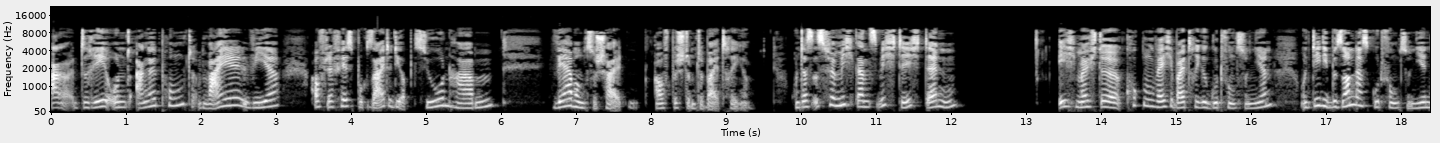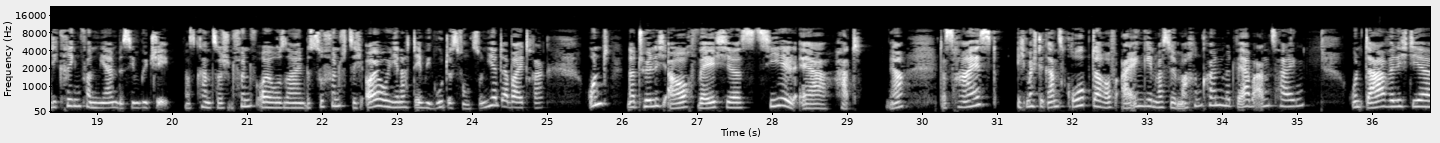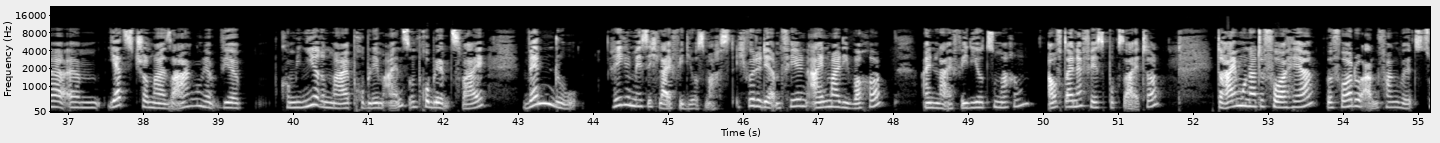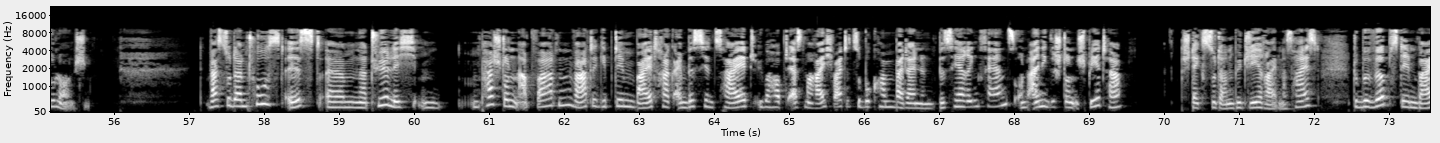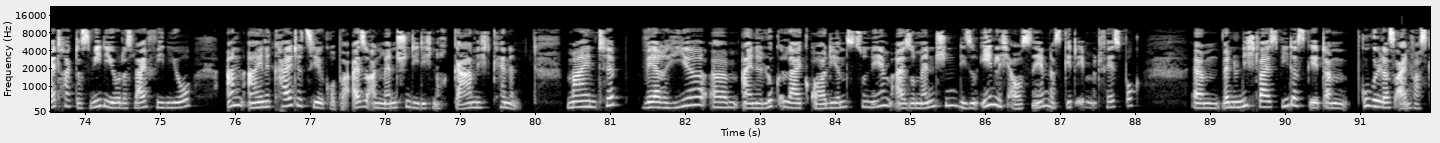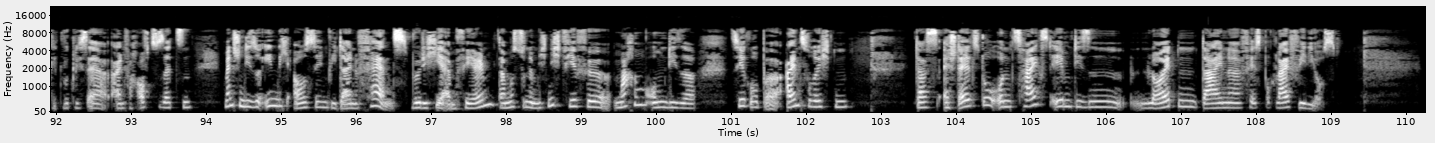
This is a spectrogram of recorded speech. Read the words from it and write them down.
Hauptdreh- und Angelpunkt, weil wir auf der Facebook-Seite die Option haben, Werbung zu schalten auf bestimmte Beiträge. Und das ist für mich ganz wichtig, denn ich möchte gucken, welche Beiträge gut funktionieren. Und die, die besonders gut funktionieren, die kriegen von mir ein bisschen Budget. Das kann zwischen 5 Euro sein bis zu 50 Euro, je nachdem, wie gut es funktioniert, der Beitrag. Und natürlich auch, welches Ziel er hat. Ja, das heißt, ich möchte ganz grob darauf eingehen, was wir machen können mit Werbeanzeigen. Und da will ich dir ähm, jetzt schon mal sagen, wir, wir kombinieren mal Problem 1 und Problem 2. Wenn du regelmäßig Live-Videos machst, ich würde dir empfehlen, einmal die Woche ein Live-Video zu machen auf deiner Facebook-Seite, drei Monate vorher, bevor du anfangen willst zu launchen. Was du dann tust, ist ähm, natürlich ein paar Stunden abwarten, warte, gib dem Beitrag ein bisschen Zeit, überhaupt erstmal Reichweite zu bekommen bei deinen bisherigen Fans und einige Stunden später steckst du dann Budget rein. Das heißt, du bewirbst den Beitrag, das Video, das Live-Video an eine kalte Zielgruppe, also an Menschen, die dich noch gar nicht kennen. Mein Tipp wäre hier ähm, eine Lookalike Audience zu nehmen, also Menschen, die so ähnlich aussehen. Das geht eben mit Facebook. Ähm, wenn du nicht weißt, wie das geht, dann google das einfach. Es geht wirklich sehr einfach aufzusetzen. Menschen, die so ähnlich aussehen wie deine Fans, würde ich hier empfehlen. Da musst du nämlich nicht viel für machen, um diese Zielgruppe einzurichten. Das erstellst du und zeigst eben diesen Leuten deine Facebook Live Videos.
